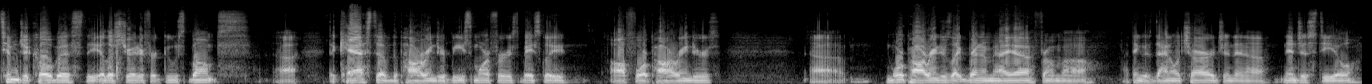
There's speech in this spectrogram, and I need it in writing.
Tim Jacobus, the illustrator for Goosebumps, uh, the cast of the Power Ranger Beast Morphers, basically all four Power Rangers. Uh, more Power Rangers like Brennan Mejia from, uh, I think it was Dino Charge, and then uh, Ninja Steel.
